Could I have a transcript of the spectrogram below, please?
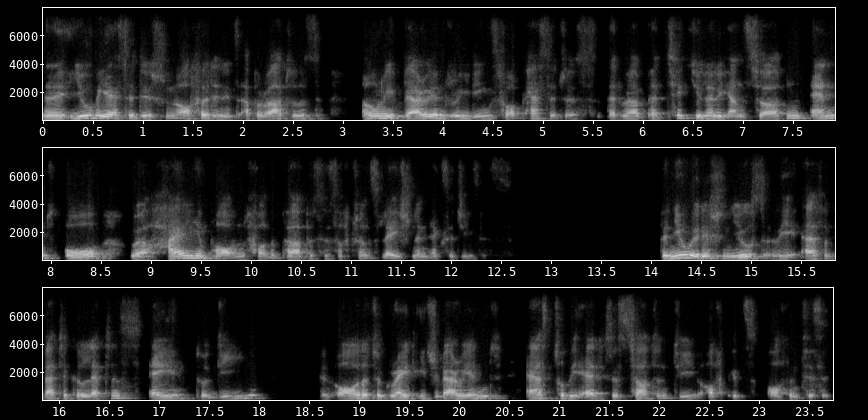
The UBS edition offered in its apparatus only variant readings for passages that were particularly uncertain and or were highly important for the purposes of translation and exegesis. The new edition used the alphabetical letters A to D in order to grade each variant as to the editor's certainty of its authenticity.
